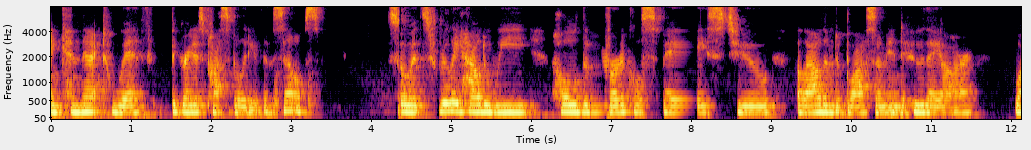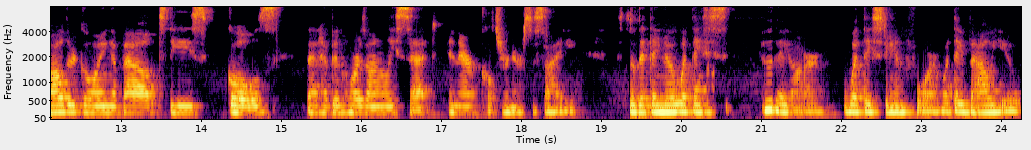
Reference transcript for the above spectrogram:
and connect with the greatest possibility of themselves. So it's really how do we hold the vertical space to allow them to blossom into who they are while they're going about these goals that have been horizontally set in our culture and our society so that they know what they who they are what they stand for what they value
